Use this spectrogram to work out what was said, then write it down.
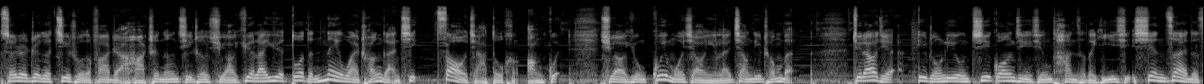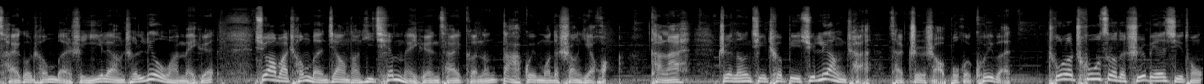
随着这个技术的发展，哈，智能汽车需要越来越多的内外传感器，造价都很昂贵，需要用规模效应来降低成本。据了解，一种利用激光进行探测的仪器，现在的采购成本是一辆车六万美元，需要把成本降到一千美元才可能大规模的商业化。看来，智能汽车必须量产，才至少不会亏本。除了出色的识别系统，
